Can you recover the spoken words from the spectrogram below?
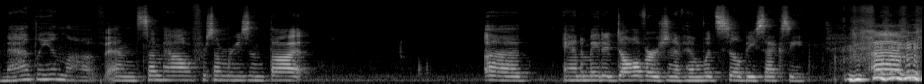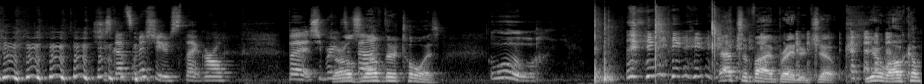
madly in love and somehow for some reason thought a animated doll version of him would still be sexy um, she's got some issues that girl but she brings Girls back love their toys. ooh That's a vibrator joke. You're welcome.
